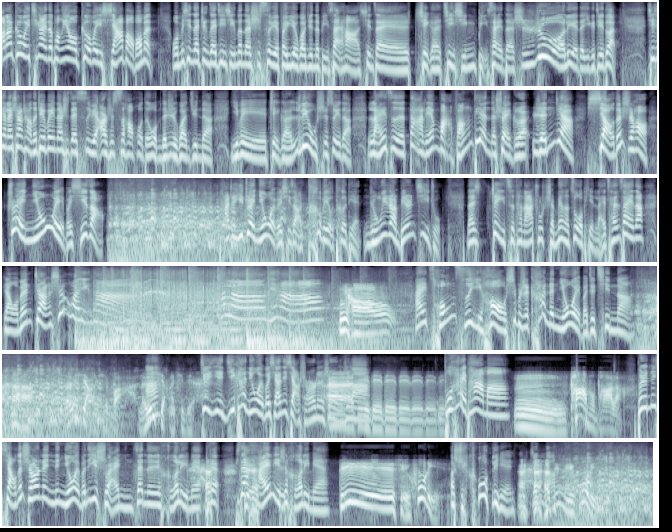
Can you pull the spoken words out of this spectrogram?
好了，各位亲爱的朋友，各位霞宝宝们，我们现在正在进行的呢是四月份月冠军的比赛哈。现在这个进行比赛的是热烈的一个阶段。接下来上场的这位呢，是在四月二十四号获得我们的日冠军的一位这个六十岁的来自大连瓦房店的帅哥，人家小的时候拽牛尾巴洗澡。他这一拽牛尾巴洗澡特别有特点，容易让别人记住。那这一次他拿出什么样的作品来参赛呢？让我们掌声欢迎他。Hello，你好。你好，哎，从此以后是不是看着牛尾巴就亲呢？哈哈，很想亲吧？能啊想起点。就一一看牛尾巴想起小时候的事儿了，是吧？哎对对对对对对对。不害怕吗？嗯，怕不怕了？不是，那小的时候，那你那牛尾巴那一甩，你在那河里面，不是是在海里，是河里面对水库里，啊，水库里，你真的 的，水库里。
